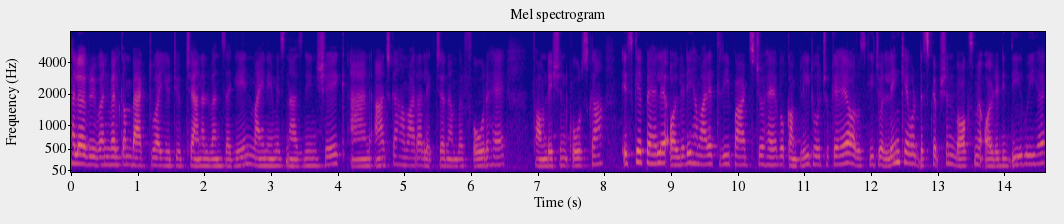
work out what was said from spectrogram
Hello everyone welcome back to our YouTube channel once again my name is Nazneen Shaikh and आज का हमारा लेक्चर नंबर फोर है। फाउंडेशन कोर्स का। इसके पहले ऑलरेडी हमारे थ्री पार्ट्स जो है वो कंप्लीट हो चुके हैं और उसकी जो लिंक है वो डिस्क्रिप्शन बॉक्स में ऑलरेडी दी हुई है।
